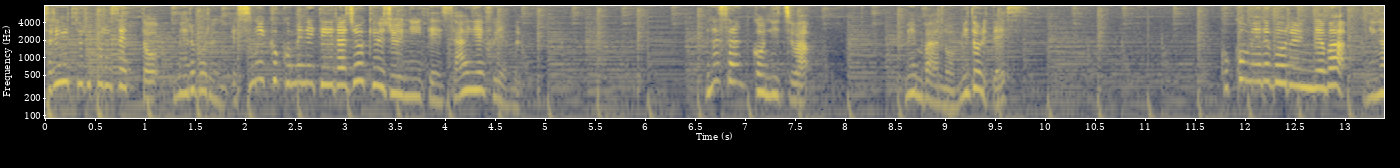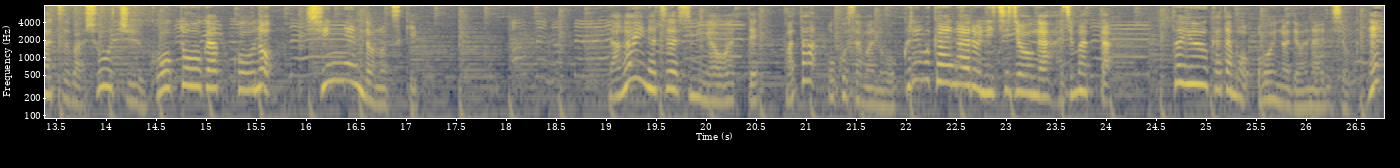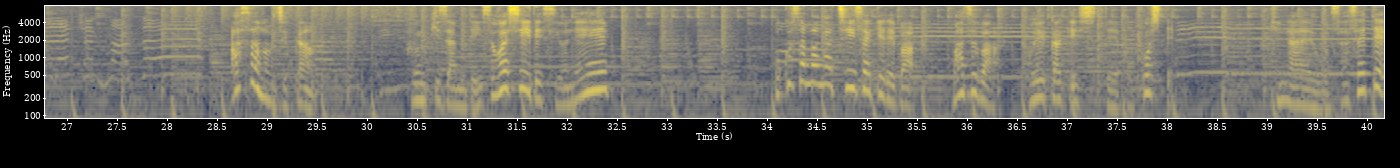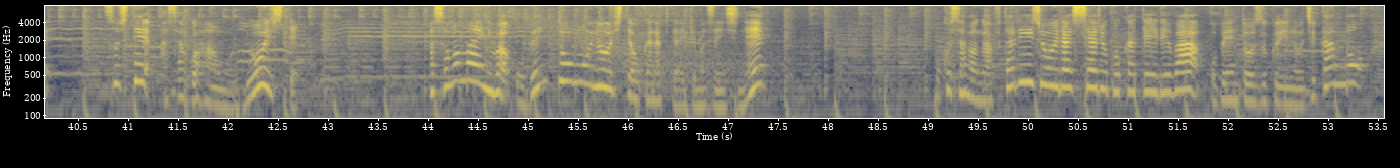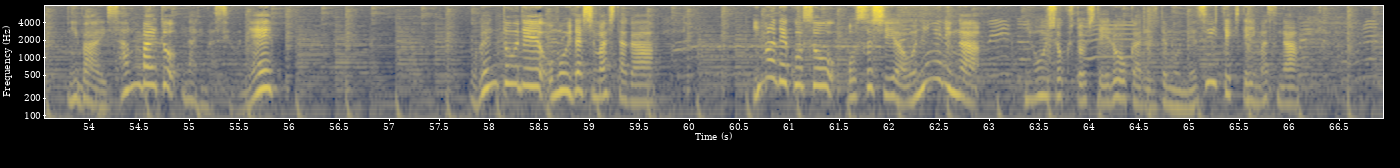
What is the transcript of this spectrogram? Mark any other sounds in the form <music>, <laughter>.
放送は 3ZZZ メルボルンエスニックコミュニティラジオ 92.3FM 皆さんこんにちは。メンバーのみどりです。ここメルボルンでは2月は小中高等学校の新年度の月。長い夏休みが終わってまたお子様の送り迎えのある日常が始まった。という方も多いのではないでしょうかね。朝の時間分刻みで忙しいですよね。お子様が小さければまずは声かけして起こして着替えをさせてそして朝ごはんを用意して、まあ、その前にはお弁当も用意しておかなくてはいけませんしね。お子様が2人以上いらっしゃるご家庭ではお弁当作りの時間も2倍3倍となりますよね。お弁当で思い出しましたが今でこそお寿司やおにぎりが日本食としてローカルでも根付いてきていますが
